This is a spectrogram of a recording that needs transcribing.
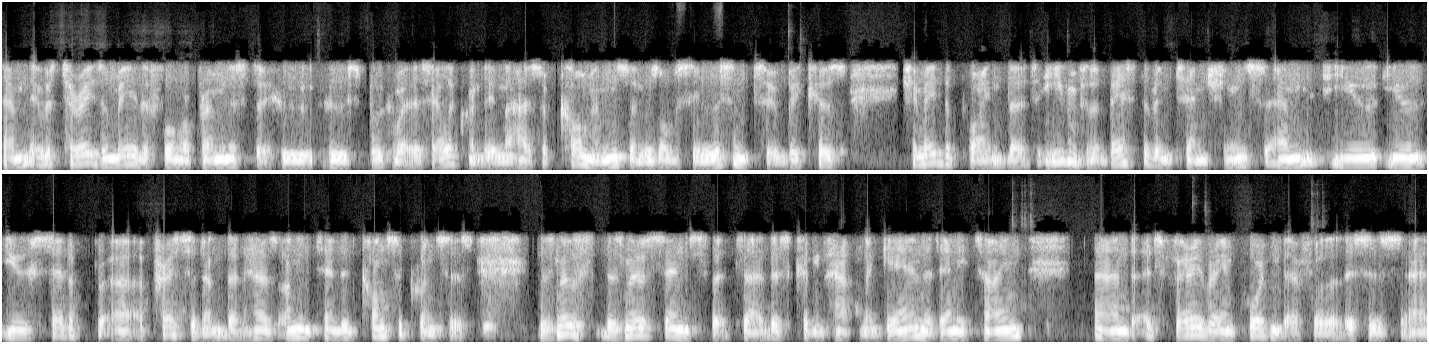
Um, it was Theresa May, the former Prime Minister, who, who spoke about this eloquently in the House of Commons and was obviously listened to because she made the point that even for the best of intentions, um, you, you, you set a, a, precedent that has unintended consequences. There's no, there's no sense that uh, this couldn't happen again at any time. And it's very, very important, therefore, that this is uh,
